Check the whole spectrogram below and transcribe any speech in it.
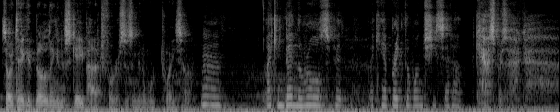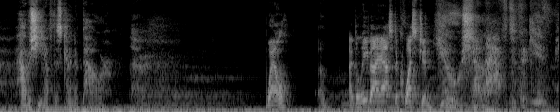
So I take it building an escape hatch for us isn't going to work twice, huh? Mm. I can bend the rules, but I can't break the ones she set up. Kasperzak. How does she have this kind of power? Well, um, I believe I asked a question. You shall have to forgive me,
